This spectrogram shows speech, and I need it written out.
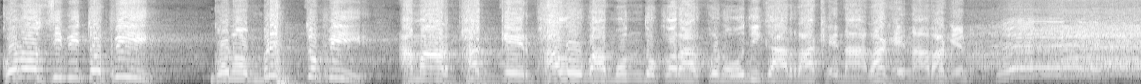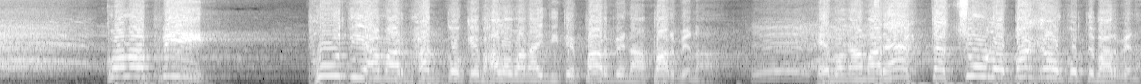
কোন জীবিত পীর কোন মৃত্যু পীর আমার ভাগ্যের ভালো বা মন্দ করার কোনো অধিকার রাখে না রাখে না রাখে না। কোন পীর ফু দিয়ে আমার ভাগ্যকে ভালো বানাই দিতে পারবে না পারবে না। এবং আমার একটা চুলও বাঁকাও করতে পারবে না।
